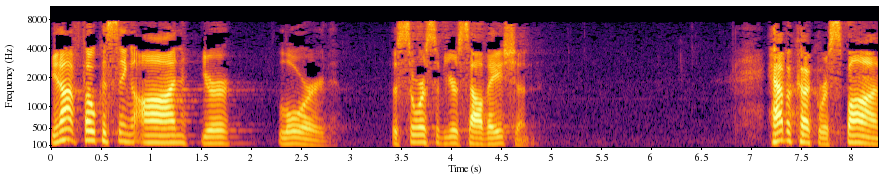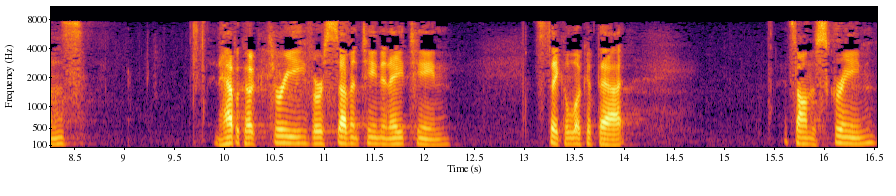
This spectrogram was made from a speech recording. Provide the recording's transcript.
You're not focusing on your Lord, the source of your salvation. Habakkuk responds in Habakkuk 3, verse 17 and 18. Let's take a look at that. It's on the screen.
